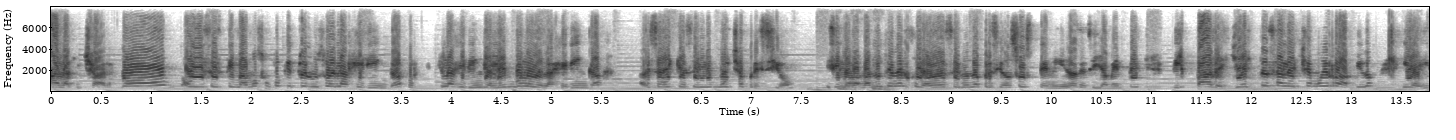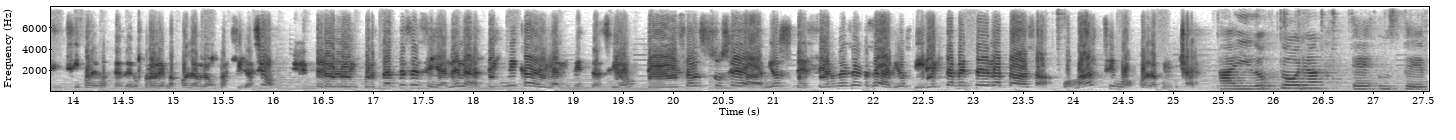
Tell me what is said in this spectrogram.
a la cuchara. No, desestimamos un poquito el uso de la jeringa, porque la jeringa, el émbolo de la jeringa, a veces hay que hacerle mucha presión. Y si la mamá no tiene el cuidado de hacer una presión sostenida, sencillamente dispara, eyecta esa leche muy rápido y ahí sí podemos tener un problema con la broncoaspiración. Pero lo importante es enseñarle la técnica de la alimentación de esos sucedáneos, de ser necesarios, directamente de la taza o máximo con la cuchara. Ahí, doctora, eh, usted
